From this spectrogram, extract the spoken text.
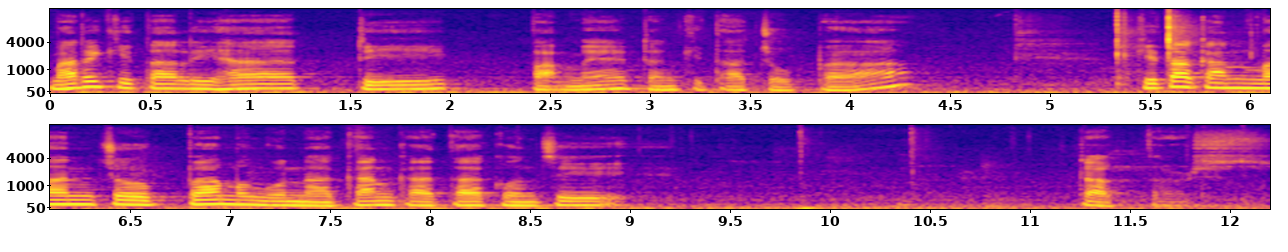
Mari kita lihat di PubMed dan kita coba kita akan mencoba menggunakan kata kunci doctors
